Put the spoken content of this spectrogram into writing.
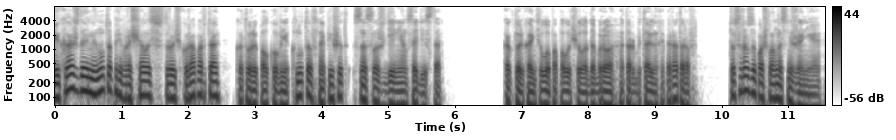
и каждая минута превращалась в строчку рапорта, который полковник Кнутов напишет с наслаждением садиста. Как только антилопа получила добро от орбитальных операторов, то сразу пошла на снижение.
